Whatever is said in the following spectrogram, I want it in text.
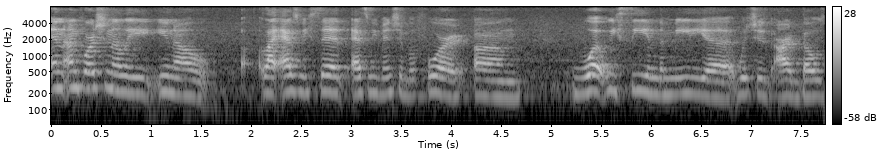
and unfortunately, you know, like as we said, as we mentioned before, um, what we see in the media, which is are those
